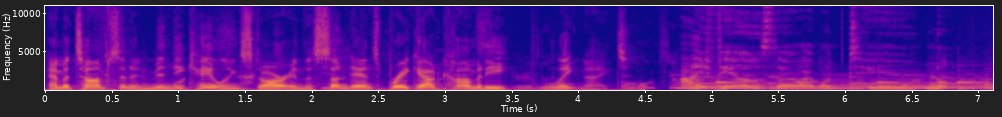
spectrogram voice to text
Emma Thompson and Mindy Kaling star in the Sundance breakout comedy Late Night. I feel as though I want to not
